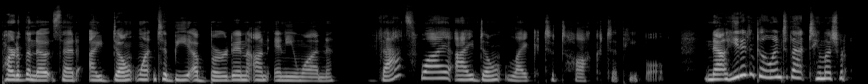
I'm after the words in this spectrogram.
part of the note said, "I don't want to be a burden on anyone. That's why I don't like to talk to people." Now, he didn't go into that too much, but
